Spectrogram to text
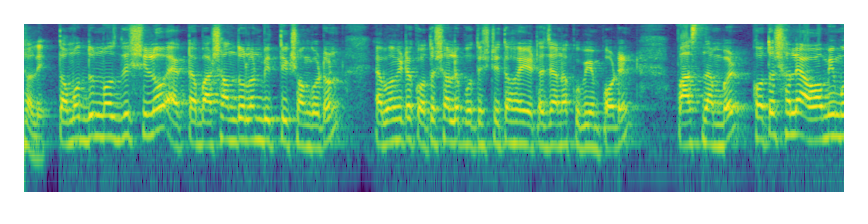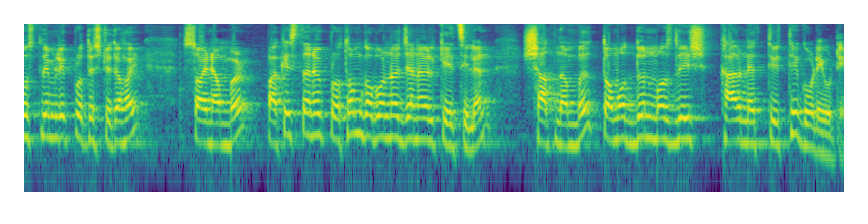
সালে? তমদ্দুন মজলিস ছিল একটা ভাষা আন্দোলন ভিত্তিক সংগঠন এবং এটা কত সালে প্রতিষ্ঠিত হয় এটা জানা খুবই ইম্পর্টেন্ট পাঁচ নম্বর, কত সালে আওয়ামী মুসলিম লীগ প্রতিষ্ঠিত হয়? ছয় নম্বর, পাকিস্তানের প্রথম গভর্নর জেনারেল কে ছিলেন? সাত নম্বর, তমদ্দুন মজলিস কার নেতৃত্বে গড়ে ওঠে?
